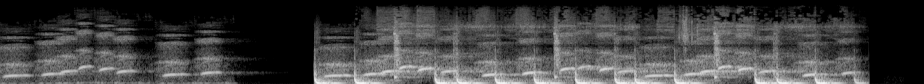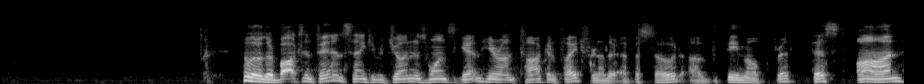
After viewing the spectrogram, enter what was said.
Hello there, boxing fans. Thank you for joining us once again here on Talk and Fight for another episode of the Female Fist on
